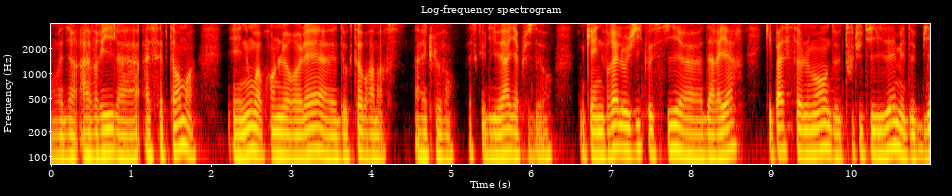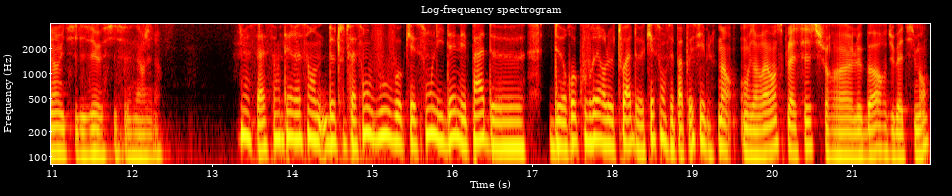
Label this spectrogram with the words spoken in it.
on va dire avril à septembre, et nous, on va prendre le relais euh, d'octobre à mars avec le vent, parce que l'hiver, il y a plus de vent. Donc il y a une vraie logique aussi euh, derrière, qui n'est pas seulement de tout utiliser, mais de bien utiliser aussi ces énergies-là. C'est assez intéressant. De toute façon, vous, vos caissons, l'idée n'est pas de, recouvrir le toit de caissons, c'est pas possible. Non, on vient vraiment se placer sur euh, le bord du bâtiment.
